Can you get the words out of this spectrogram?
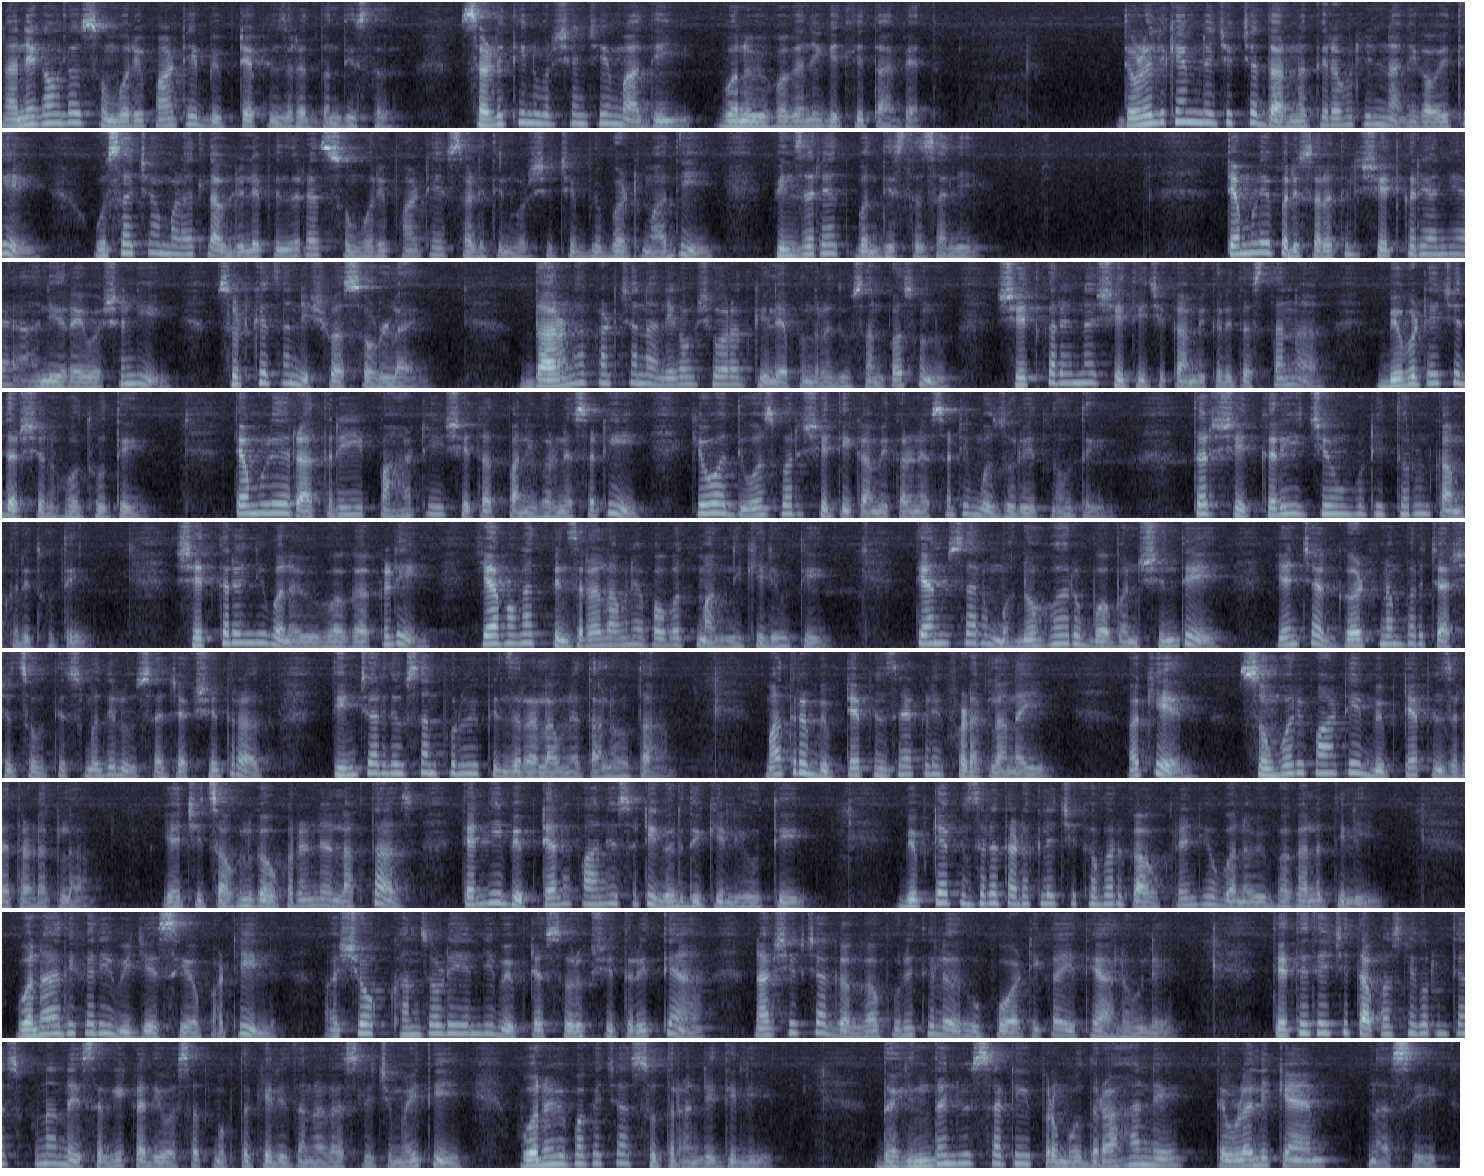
नाणेगावला सोमवारी पहाटे बिबट्या पिंजऱ्यात बंदिस्त. साडेतीन वर्षांची मादी वनविभागाने घेतली ताब्यात. देवळाली कॅम्प नजीकच्या दारणा तीरावरील नाणेगाव येथे उसाच्या मळ्यात लावलेल्या पिंजऱ्यात सोमवारी पहाटे साडेतीन वर्षाची बिबट मादी पिंजऱ्यात बंदिस्त झाली. त्यामुळे परिसरातील शेतकऱ्यांनी आणि रहिवाशांनी सुटकेचा निश्वास सोडला आहे दारणाकाठच्या नाणेगाव शिवारात गेल्या पंधरा दिवसांपासून शेतकऱ्यांना शेतीची कामे करीत असताना बिबट्याचे दर्शन होत होते. त्यामुळे रात्री पहाटे शेतात पाणी भरण्यासाठी किंवा दिवसभर शेती कामे करण्यासाठी मजूर येत नव्हते. तर शेतकरी जीवमुठीत धरून काम करीत होते. शेतकऱ्यांनी वनविभागाकडे या भागात पिंजरा लावण्याबाबत मागणी केली होती. त्यानुसार मनोहर बबन शिंदे यांच्या गट नंबर चारशे चौतीसमधील उसाच्या क्षेत्रात तीन चार दिवसांपूर्वी पिंजरा लावण्यात आला होता. मात्र बिबट्या पिंजऱ्याकडे फडकला नाही. अखेर सोमवारी पहाटे बिबट्या पिंजऱ्यात अडकला. याची चाहूल गावकऱ्यांना लागताच त्यांनी बिबट्याला पाहण्यासाठी गर्दी केली होती. बिबट्या पिंजऱ्यात अडकल्याची खबर गावकऱ्यांनी वनविभागाला दिली. वनाधिकारी विजय विजयसिंह पाटील अशोक खांजोडे यांनी बिबट्या सुरक्षितरित्या नाशिकच्या गंगापूर येथील रोपवाटिका येथे हलवले. तेथे त्याची तपासणी करून त्यास पुन्हा नैसर्गिक अधिवासात मुक्त केली जाणार असल्याची माहिती वनविभागाच्या सूत्रांनी दिली. द हिंद न्यूजसाठी प्रमोद रहाणे तेवळाली कॅम्प नाशिक.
